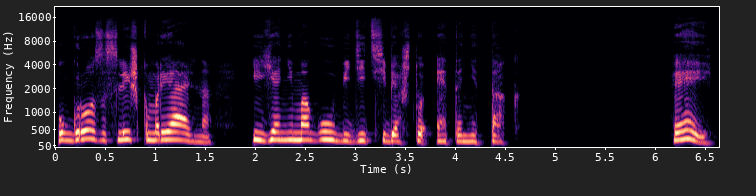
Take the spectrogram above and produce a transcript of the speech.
угроза слишком реальна, и я не могу убедить себя, что это не так. «Эй!»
